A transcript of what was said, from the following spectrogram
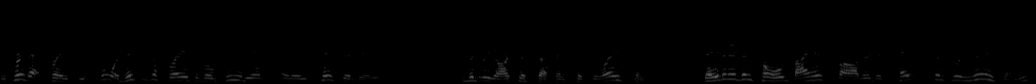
We've heard that phrase before. This is a phrase of obedience and intensity with regard to a suffering situation. David had been told by his father to take some provisions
